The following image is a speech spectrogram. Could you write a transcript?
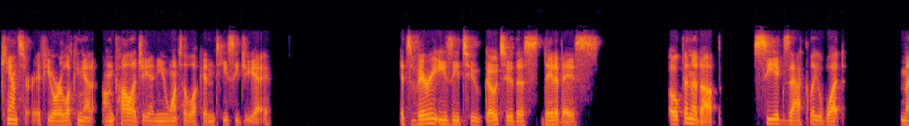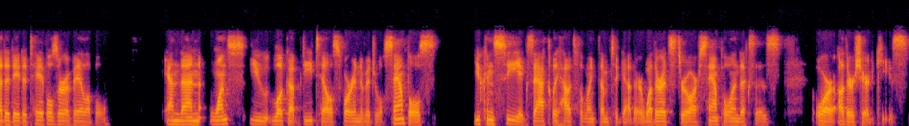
cancer, if you are looking at oncology and you want to look in TCGA, it's very easy to go to this database, open it up, see exactly what metadata tables are available. And then once you look up details for individual samples, you can see exactly how to link them together, whether it's through our sample indexes or other shared keys.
